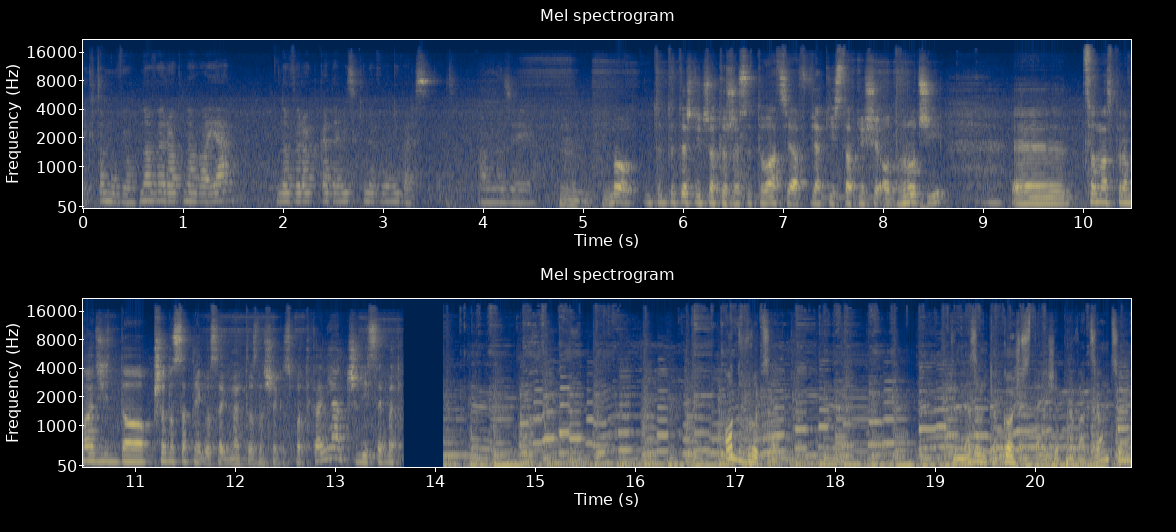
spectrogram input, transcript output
jak to mówią, nowy rok, nowa ja, nowy rok akademicki, nowy uniwersytet. Mam nadzieję. Hmm. No, to, to też liczę na to, że sytuacja w jakiś stopniu się odwróci, e, co nas prowadzi do przedostatniego segmentu z naszego spotkania, czyli segment Odwrócenie. Tym razem to gość staje się prowadzącym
